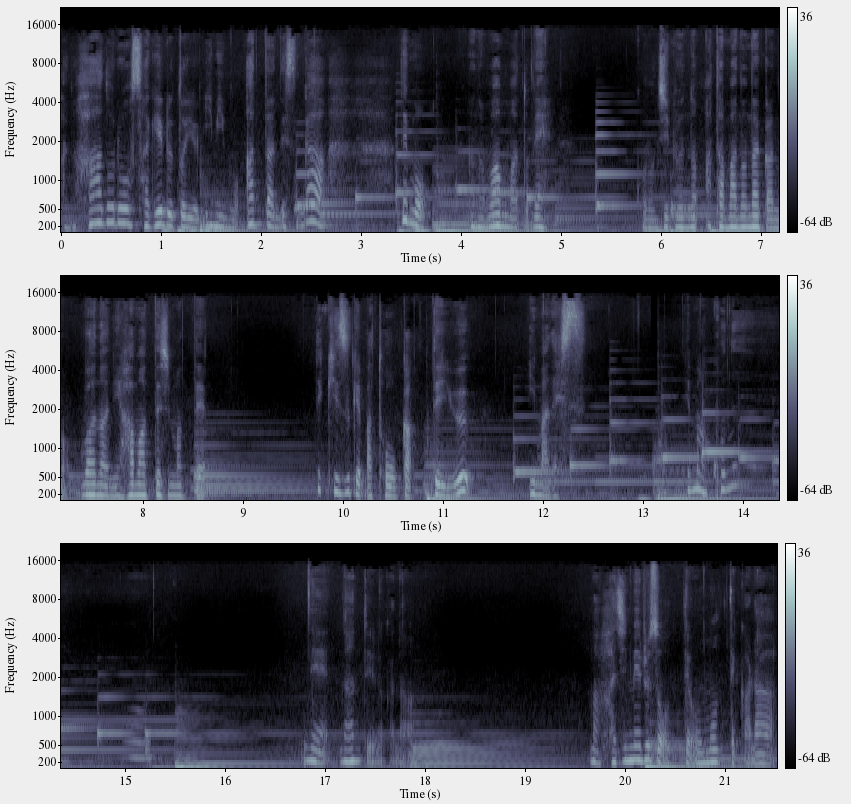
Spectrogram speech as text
あのハードルを下げるという意味もあったんですがでもあのまんまとねこの自分の頭の中の罠にはまってしまってで気づけば10日っていう今です。でまあこのね何て言うのかなまあ始めるぞって思ってから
